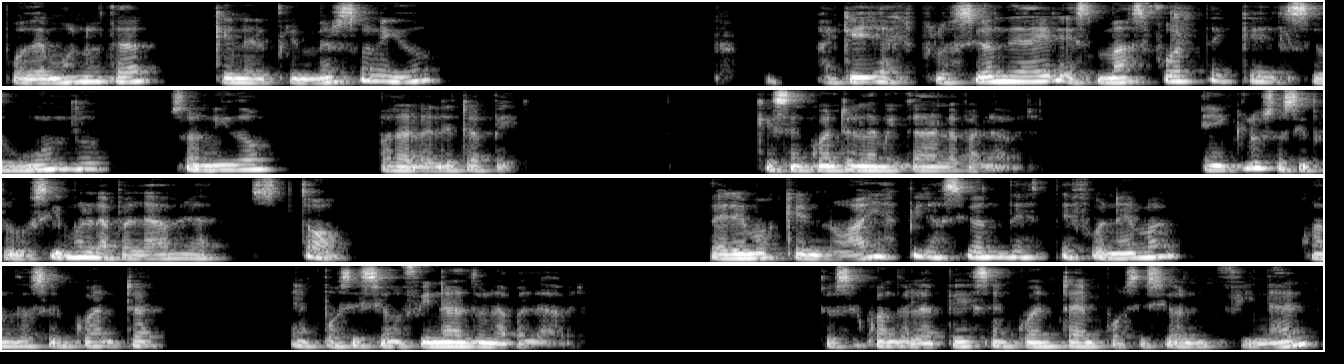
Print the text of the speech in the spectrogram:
podemos notar que en el primer sonido, aquella explosión de aire es más fuerte que el segundo sonido para la letra P, que se encuentra en la mitad de la palabra. E incluso si producimos la palabra stop, veremos que no hay aspiración de este fonema cuando se encuentra en posición final de una palabra. Entonces, cuando la P se encuentra en posición final,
